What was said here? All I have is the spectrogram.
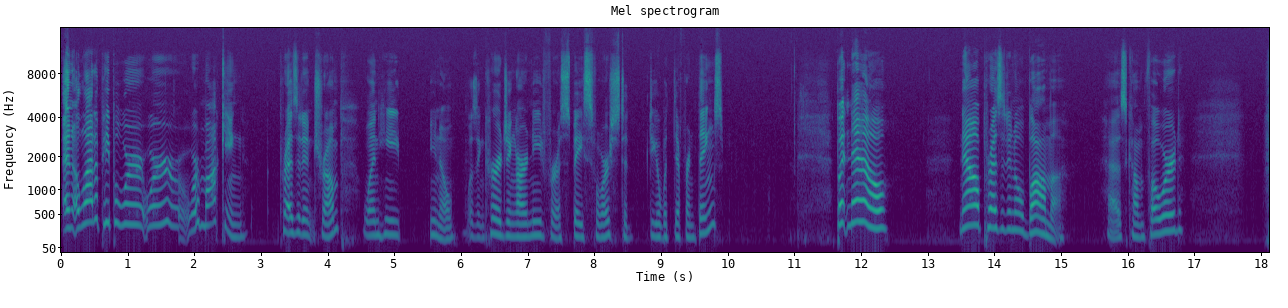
And a lot of people were, were, were mocking President Trump when he, you know, was encouraging our need for a Space Force to deal with different things. But now, now President Obama has come forward.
